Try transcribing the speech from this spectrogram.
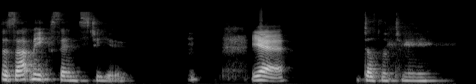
Does that make sense to you? Yeah. Doesn't to me.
